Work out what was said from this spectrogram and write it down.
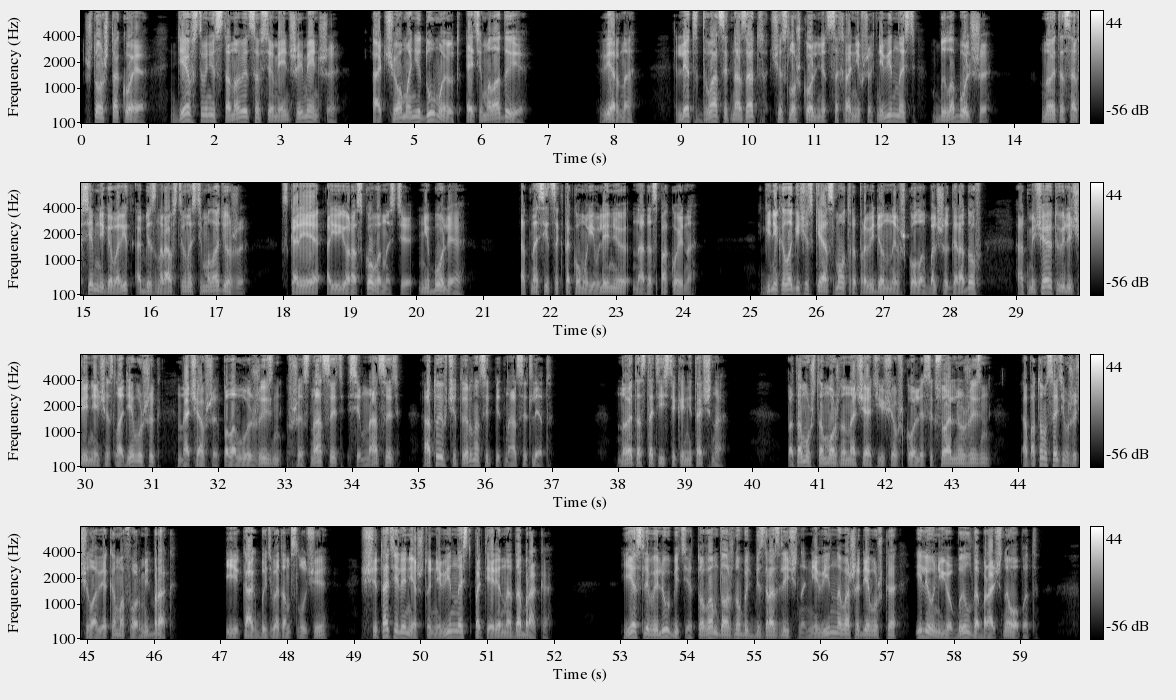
Что ж такое? Девственниц становится все меньше и меньше. О чем они думают, эти молодые? Верно. Лет двадцать назад число школьниц, сохранивших невинность, было больше. Но это совсем не говорит о безнравственности молодежи. Скорее, о ее раскованности, не более. Относиться к такому явлению надо спокойно. Гинекологические осмотры, проведенные в школах больших городов, отмечают увеличение числа девушек, начавших половую жизнь в 16, 17, а то и в 14-15 лет. Но эта статистика не точна, потому что можно начать еще в школе сексуальную жизнь, а потом с этим же человеком оформить брак. И как быть в этом случае? Считать или нет, что невинность потеряна до брака? Если вы любите, то вам должно быть безразлично, невинна ваша девушка или у нее был добрачный опыт.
